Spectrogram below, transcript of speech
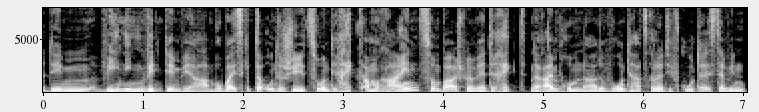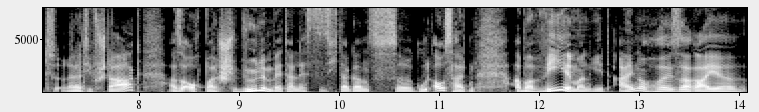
dem wenigen Wind, den wir haben. Wobei es gibt da unterschiedliche Zonen. Direkt am Rhein zum Beispiel, wer direkt in der Rheinpromenade wohnt, der hat es relativ gut. Da ist der Wind relativ stark. Also auch bei schwülem Wetter lässt es sich da ganz äh, gut aushalten. Aber wehe, man geht eine Häuserreihe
